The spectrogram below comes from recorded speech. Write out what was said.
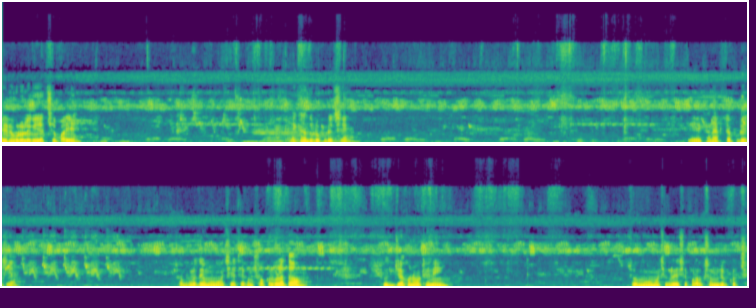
রেণুগুলো লেগে যাচ্ছে পায়ে। এখানে দুটো ফুটেছে। এখানে একটা ফুটেছে। সবগুলোতে মৌমাছি আছে। এখন সকালবেলা তো সূর্য এখনও ওঠেনি। সব মৌমাছিগুলো এসে পরাগ সংযোগ করছে।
